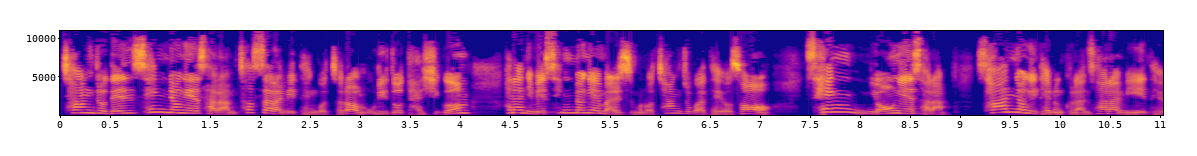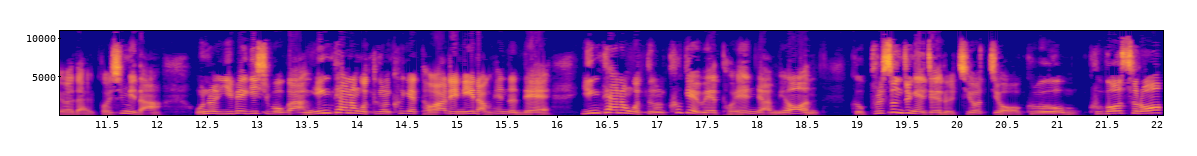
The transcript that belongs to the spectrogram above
창조된 생명의 사람, 첫 사람이 된 것처럼 우리도 다시금 하나님의 생명의 말씀으로 창조가 되어서 생영의 사람, 산영이 되는 그런 사람이 되어야 할 것입니다. 오늘 225강 잉태하는 고통을 크게 더하리니라고 했는데 잉태하는 고통을 크게 왜 더했냐면 그 불순종의 죄를 지었죠. 그 그것으로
